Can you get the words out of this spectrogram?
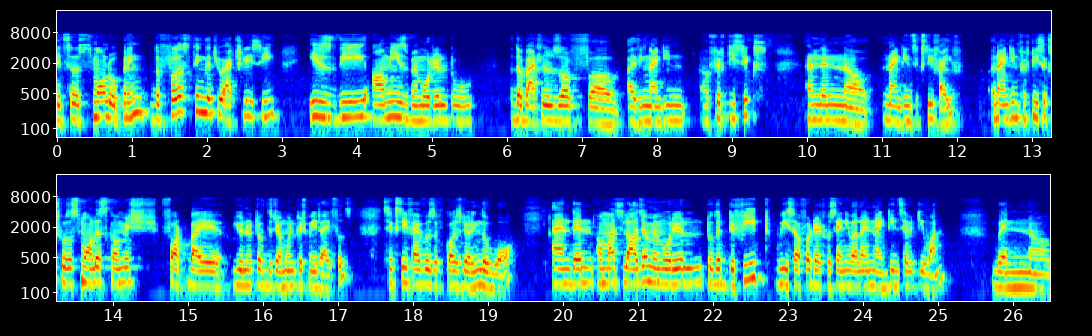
it's a small opening. The first thing that you actually see is the army's memorial to the battles of uh, I think 1956 and then uh, 1965. 1956 was a smaller skirmish fought by a unit of the Jammu and Kashmir Rifles. 65 was, of course, during the war. And then a much larger memorial to the defeat we suffered at Hussainiwala in 1971 when uh,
